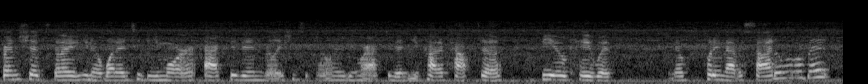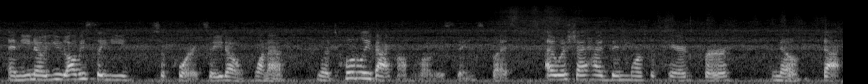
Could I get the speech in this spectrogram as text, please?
friendships that I, you know, wanted to be more active in, relationships I wanted to be more active in, you kind of have to be okay with, you know, putting that aside a little bit. And, you know, you obviously need support, so you don't want to, you know, totally back off of all these things. But I wish I had been more prepared for, you know, that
